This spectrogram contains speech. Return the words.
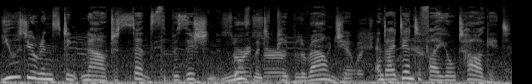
Use your instinct now to sense the position and Sorry, movement sir. of people around you can't let you and identify your target.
